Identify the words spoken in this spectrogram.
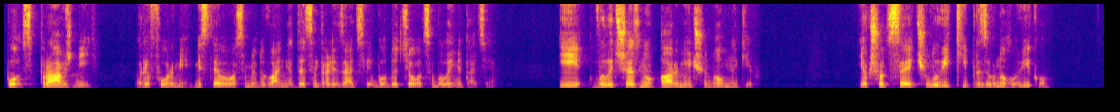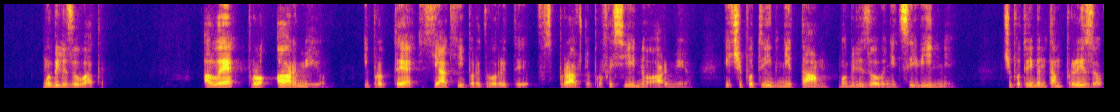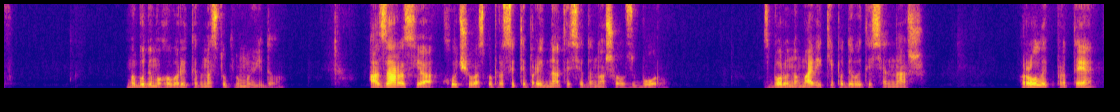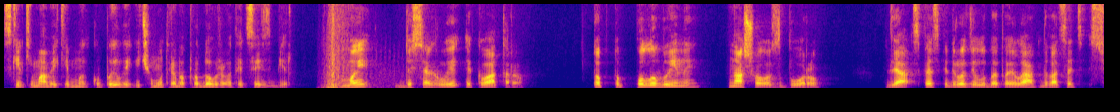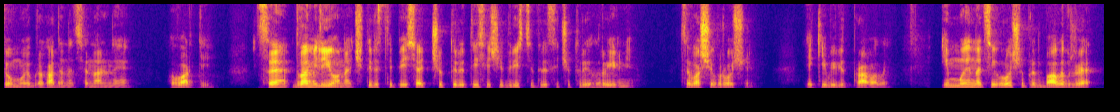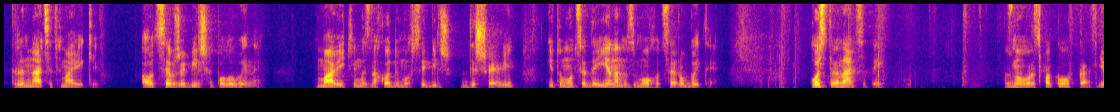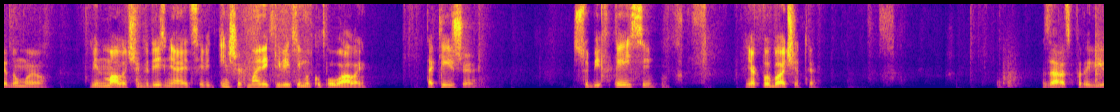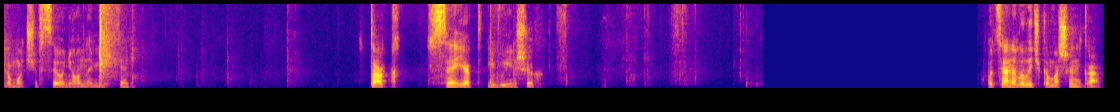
по справжній реформі місцевого самоврядування, децентралізації, бо до цього це була імітація. І величезну армію чиновників, якщо це чоловіки призивного віку, мобілізувати. Але про армію і про те, як її перетворити в справжню професійну армію, і чи потрібні там мобілізовані цивільні, чи потрібен там призов, ми будемо говорити в наступному відео. А зараз я хочу вас попросити приєднатися до нашого збору. Збору на Mavic і подивитися наш ролик про те, скільки мавіків ми купили і чому треба продовжувати цей збір. Ми досягли екватору, тобто половини нашого збору для спецпідрозділу БПЛА 27-ї бригади Національної гвардії. Це 2 мільйони 454 тисячі 234 гривні. Це ваші гроші, які ви відправили. І ми на ці гроші придбали вже 13 мавіків. А оце вже більше половини. Мавіки ми знаходимо все більш дешеві, І тому це дає нам змогу це робити. Ось 13-й. Знову розпаковка. Я думаю, він мало чим відрізняється від інших мавіків, які ми купували. Такий же собі в кейсі, як ви бачите. Зараз перевіримо, чи все у нього на місці. Так, все як і в інших. Оця невеличка машинка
